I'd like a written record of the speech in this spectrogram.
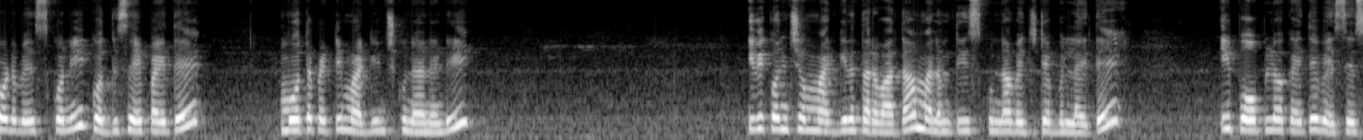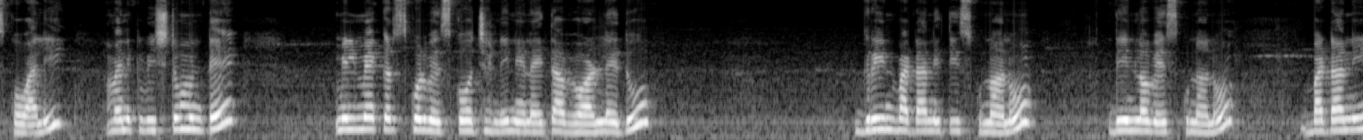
కూడా వేసుకొని కొద్దిసేపు అయితే మూత పెట్టి మగ్గించుకున్నానండి. ఇవి కొంచెం మగ్గిన తర్వాత మనం తీసుకున్న వెజిటేబుల్ అయితే ఈ పోపులోకి అయితే వేసేసుకోవాలి. మనకి ఇష్టం ఉంటే మిల్ మేకర్స్ కూడా వేసుకోవచ్చండి. నేనైతే అవి వాడలేదు. గ్రీన్ బఠానీ తీసుకున్నాను. దీనిలో వేసుకున్నాను. బఠానీ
